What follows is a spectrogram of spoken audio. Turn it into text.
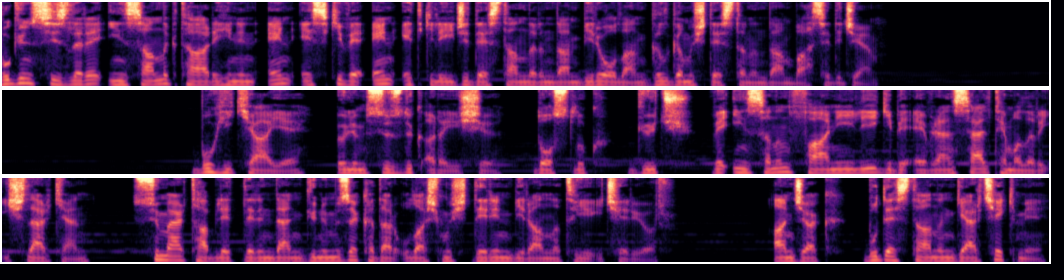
Bugün sizlere insanlık tarihinin en eski ve en etkileyici destanlarından biri olan Gılgamış Destanı'ndan bahsedeceğim. Bu hikaye, ölümsüzlük arayışı, dostluk, güç ve insanın faniliği gibi evrensel temaları işlerken, Sümer tabletlerinden günümüze kadar ulaşmış derin bir anlatıyı içeriyor. Ancak bu destanın gerçek mi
